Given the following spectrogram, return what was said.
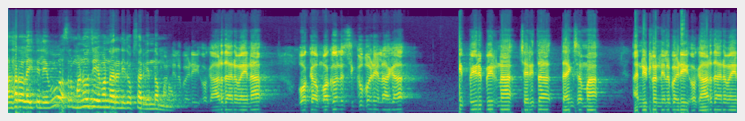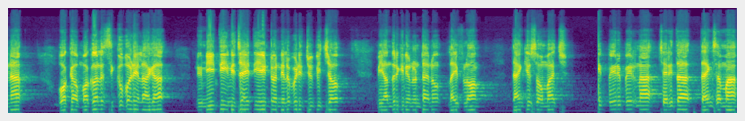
ఆధారాలు అయితే లేవు. అసలు మనోజ్ ఏమన్నారు అనేది ఒకసారి విందాం మనం. నిలబడి ఒక ఆడదానివైన ఒక మగలు సిగ్గుపడేలాగా పేరు పేరున చరిత థ్యాంక్స్ అమ్మా. అన్నిట్లో నిలబడి ఒక ఆడదానమైన ఒక మగలు సిగ్గుపడేలాగా నువ్వు నీతి నిజాయితీ ఏంటో నిలబడి చూపించావు. మీ అందరికీ నేను ఉంటాను. Life long thank you so much పేరు పేరున చరిత థ్యాంక్స్ అమ్మా.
